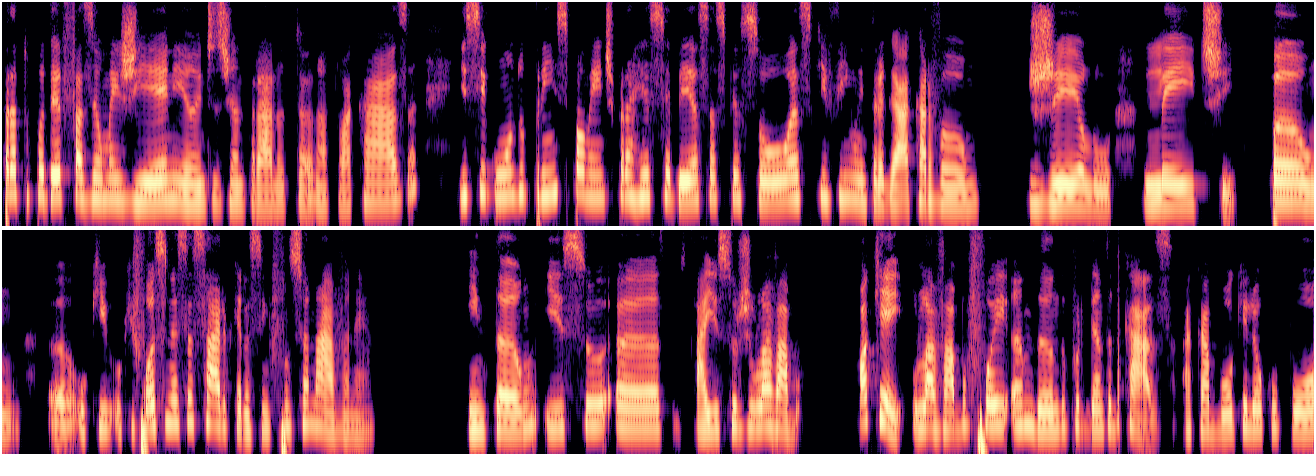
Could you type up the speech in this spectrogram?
para tu poder fazer uma higiene antes de entrar na tua casa, e segundo, principalmente para receber essas pessoas que vinham entregar carvão, gelo, leite, pão, uh, o, que, o que fosse necessário, porque era assim que funcionava, né? Então, isso, uh, aí surgiu o lavabo. Ok, o lavabo foi andando por dentro da casa. Acabou que ele ocupou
